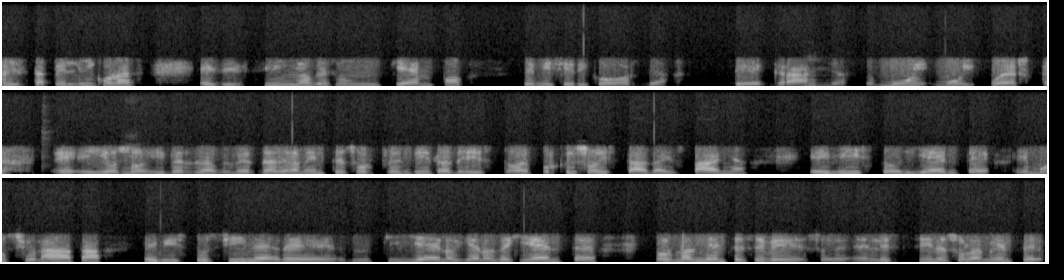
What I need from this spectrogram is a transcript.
esta película es el signo que es un tiempo de misericordia, de gracias, muy, muy fuerte. Eh, y yo soy verdaderamente sorprendida de esto, eh, porque soy estada en España, he visto gente emocionada, he visto cine de, lleno, lleno de gente. Normalmente se ve en el cine solamente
